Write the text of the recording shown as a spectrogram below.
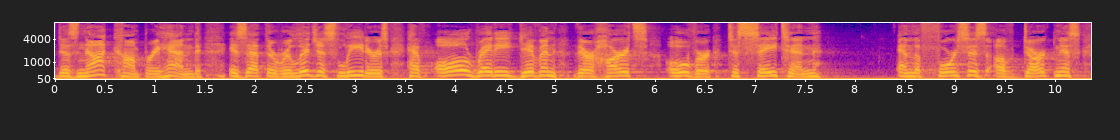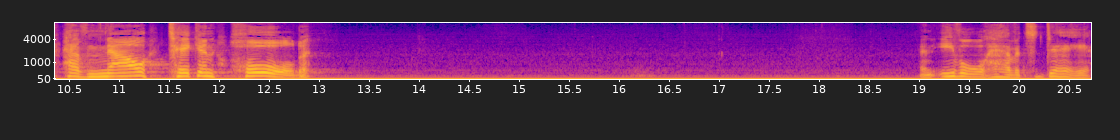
does not comprehend, is that the religious leaders have already given their hearts over to Satan, and the forces of darkness have now taken hold. And evil will have its day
